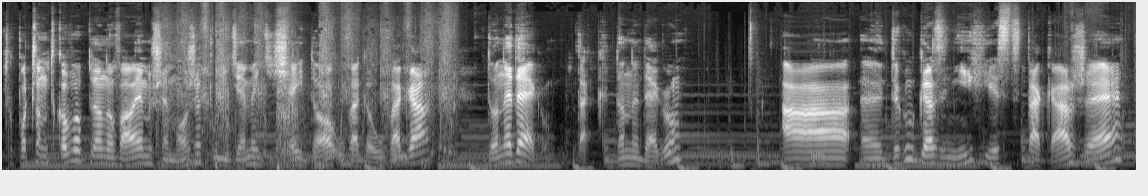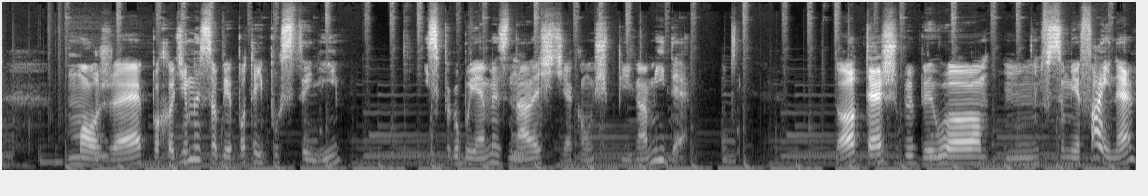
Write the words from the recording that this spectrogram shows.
to początkowo planowałem, że może pójdziemy dzisiaj do, uwaga, uwaga, do Netheru. Tak, do Netheru. A e, druga z nich jest taka, że może pochodzimy sobie po tej pustyni i spróbujemy znaleźć jakąś piramidę. To też by było mm, w sumie fajne,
